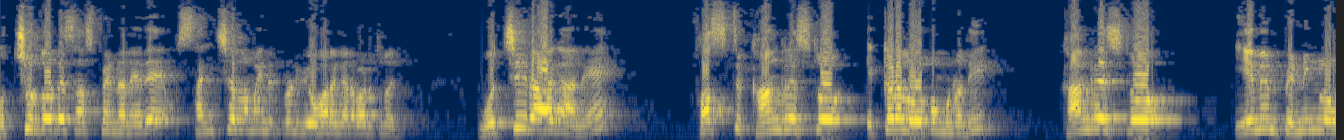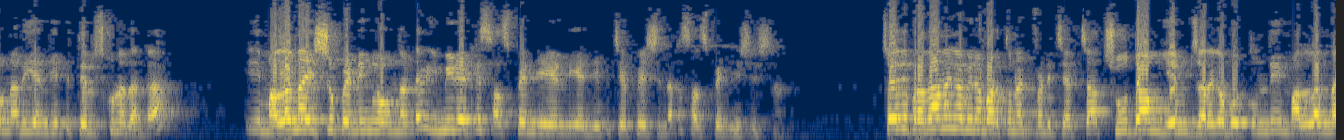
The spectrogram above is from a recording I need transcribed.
వచ్చుడుతోటే సస్పెండ్ అనేది సంచలనమైనటువంటి వ్యవహారం కనబడుతున్నది. వచ్చి రాగానే ఫస్ట్ కాంగ్రెస్లో ఎక్కడ లోపం ఉన్నది? కాంగ్రెస్లో ఏమేం పెండింగ్లో ఉన్నది అని చెప్పి తెలుసుకున్నదట. ఈ మల్లన్న ఇష్యూ పెండింగ్లో ఉందంటే ఇమీడియట్లీ సస్పెండ్ చేయండి అని చెప్పి చెప్పేసిందట సస్పెండ్ చేసేసినాడు సో ఇది ప్రధానంగా వినబడుతున్నటువంటి చర్చ. చూద్దాం ఏం జరగబోతుంది. మల్లన్న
